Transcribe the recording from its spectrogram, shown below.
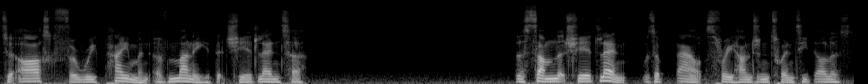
to ask for repayment of money that she had lent her. The sum that she had lent was about $320.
